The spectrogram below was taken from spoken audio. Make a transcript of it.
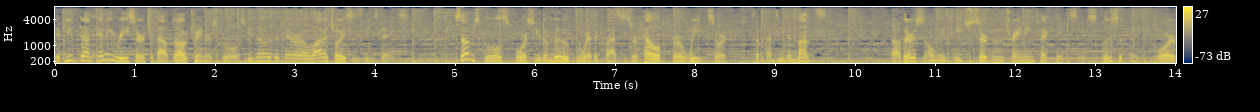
If you've done any research about dog trainer schools, you know that there are a lot of choices these days. Some schools force you to move to where the classes are held for weeks or sometimes even months. Others only teach certain training techniques exclusively, or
